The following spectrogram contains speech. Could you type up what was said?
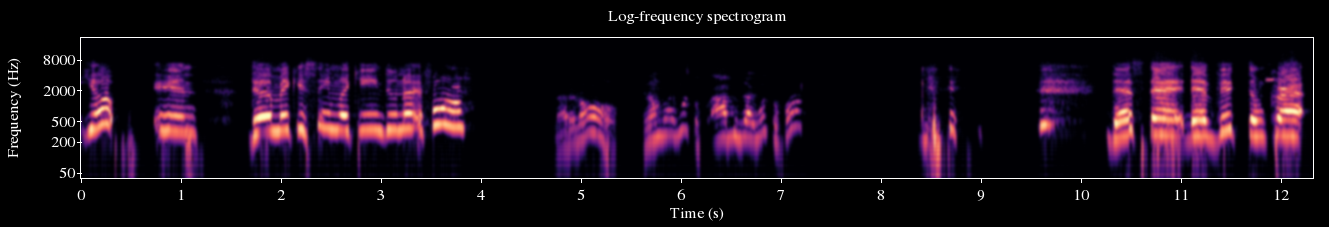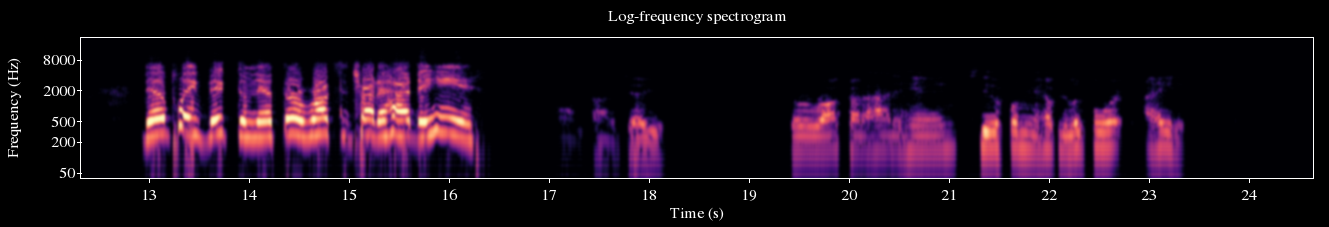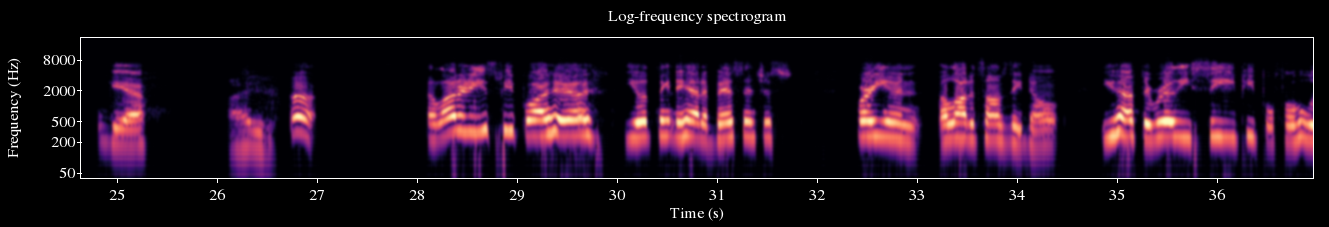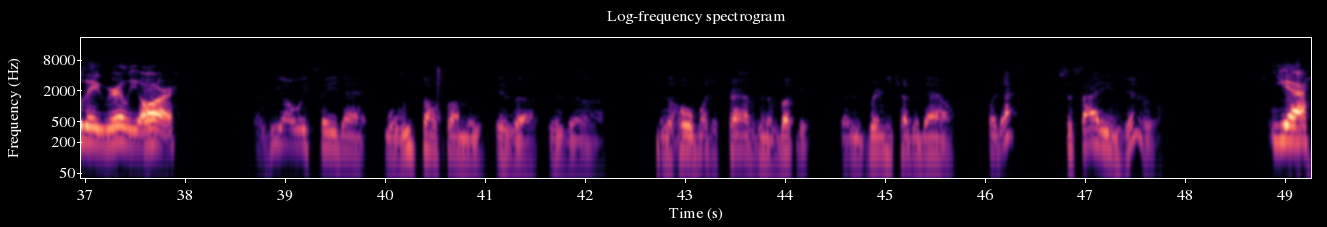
Yep, and they'll make it seem like you ain't do nothing for them. Not at all. And I'm like, what the? I'll be like, what the fuck? That's that that victim crap. They'll play victim. They'll throw rocks and try to hide their hand. Oh, I'm trying to tell you. Throw a rock, try to hide a hand, steal from you, and help you look for it. I hate it. Yeah. I hate it. Uh, a lot of these people out here, you'll think they had a best interest for you, and a lot of times they don't. You have to really see people for who they really are. Like we always say that where we come from is is a is a is a whole bunch of crabs in a bucket that we bring each other down. But that's society in general. Yeah.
